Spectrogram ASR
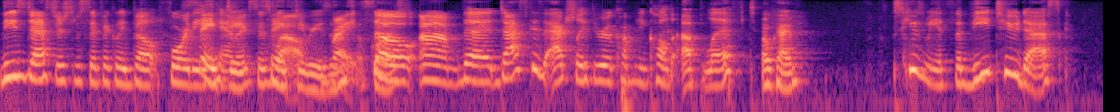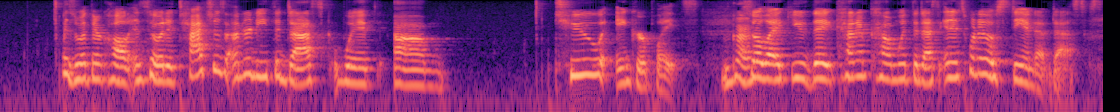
these desks are specifically built for these Safety- hammocks as safety well. reasons, right. so um, the desk is actually through a company called Uplift. Okay. Excuse me, it's the V2 desk is what they're called. And so it attaches underneath the desk with um, two anchor plates. Okay. So like you, they kind of come with the desk, and it's one of those stand-up desks.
